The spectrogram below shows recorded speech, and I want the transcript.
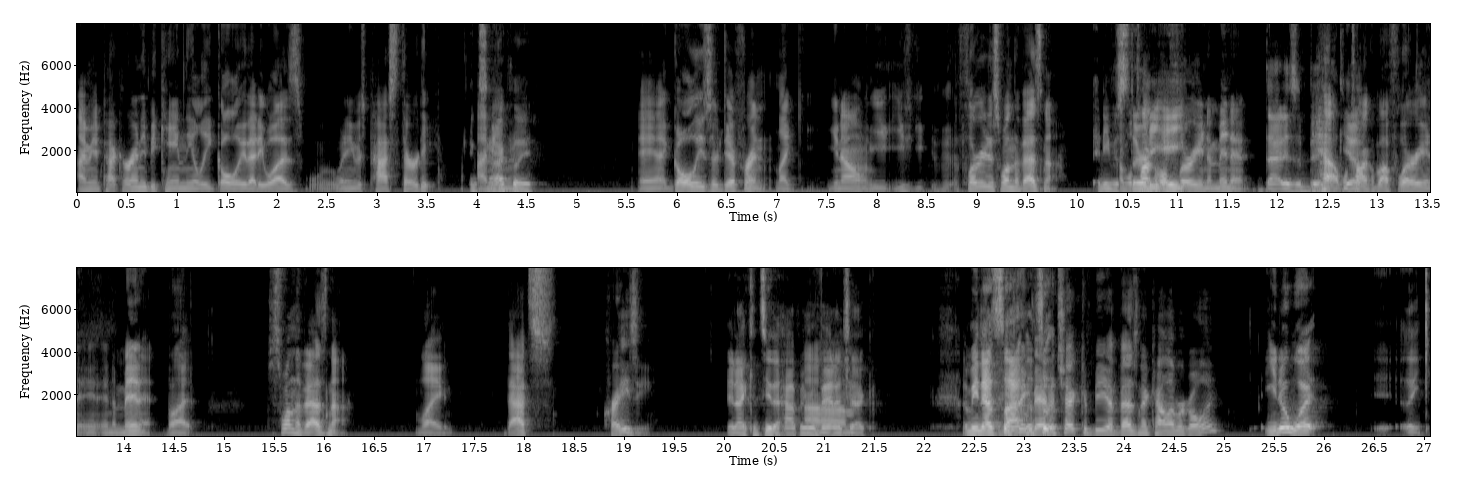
I mean, Pekka Rinne became the elite goalie that he was when he was past 30. I mean, Exactly. And goalies are different. Like you know, you, you, Fleury just won the Vezina. and he was And we'll talk about 38. Fleury in a minute. That is a big. yeah, we'll yep. talk about Fleury in, in a minute, but just won the Vezina. Like that's crazy. And I can see that happening with Um, Vanecek. I mean, that's you not. think That's Vanecek could be a Vezina caliber goalie? you know what? Like,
